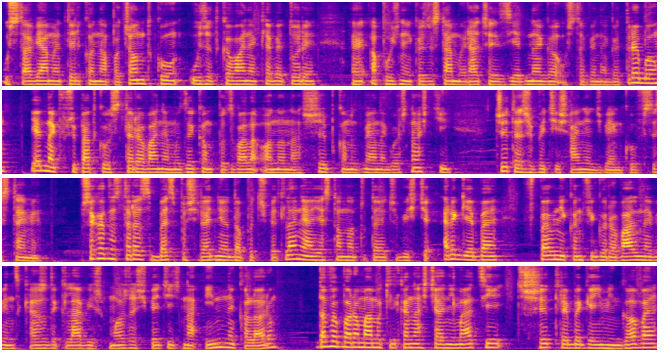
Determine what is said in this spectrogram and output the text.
ustawiamy tylko na początku użytkowania klawiatury, e, a później korzystamy raczej z jednego ustawionego trybu. Jednak w przypadku sterowania muzyką pozwala ono na szybką zmianę głośności, czy też wyciszanie dźwięku w systemie. Przechodząc teraz bezpośrednio do podświetlenia, jest ono tutaj oczywiście RGB, w pełni konfigurowalne, więc każdy klawisz może świecić na inny kolor. Do wyboru mamy kilkanaście animacji, trzy tryby gamingowe.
